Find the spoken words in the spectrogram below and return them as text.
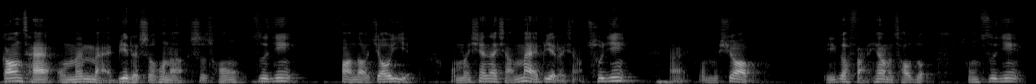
刚才我们买币的时候呢，是从资金放到交易。我们现在想卖币了，想出金，哎，我们需要一个反向的操作，从资金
